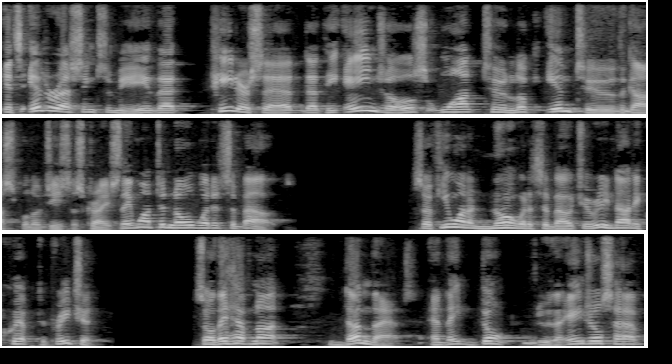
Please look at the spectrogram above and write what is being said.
It's interesting to me that Peter said that the angels want to look into the gospel of Jesus Christ. They want to know what it's about. So if you want to know what it's about, you're really not equipped to preach it. So they have not done that, and they don't do that. Angels have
